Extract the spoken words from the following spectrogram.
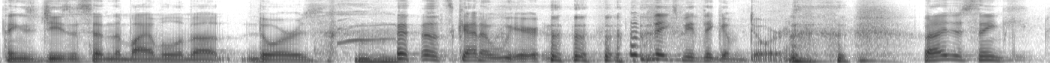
things Jesus said in the Bible about doors. Mm-hmm. That's kind of weird. It makes me think of doors. But I just think,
